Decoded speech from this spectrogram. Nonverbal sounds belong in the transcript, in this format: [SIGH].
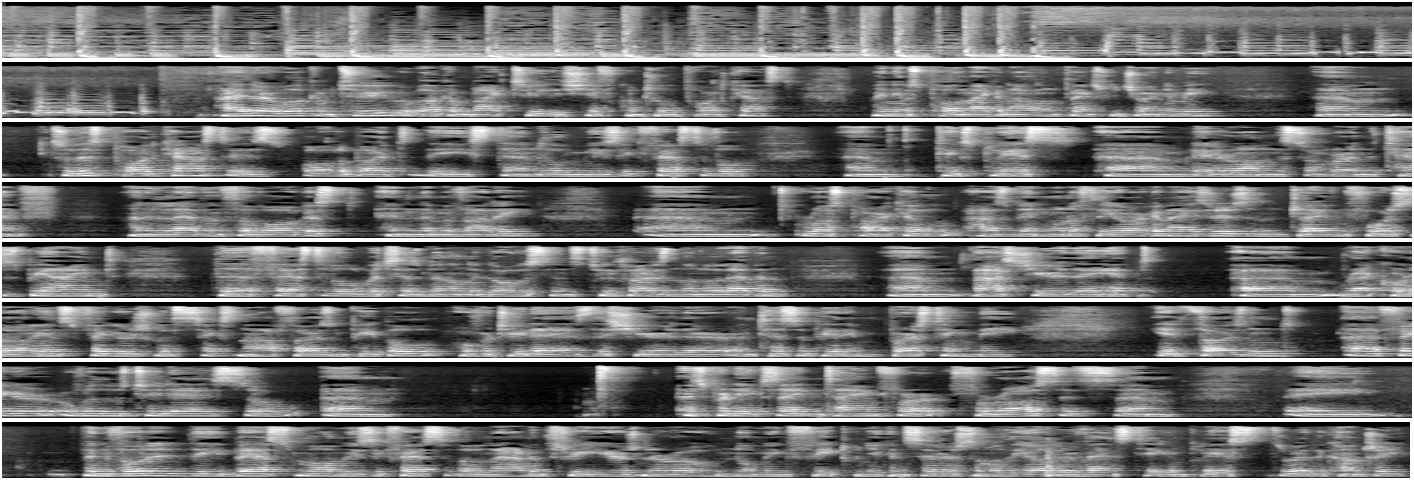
Hi there, welcome to or welcome back to the Shift Control podcast. My name is Paul McAnallen. Thanks for joining me. Um, so this podcast is all about the Stendhal Music Festival. Um, takes place um, later on in the summer on the 10th and 11th of August in Limavady. Um, Ross Parkhill has been one of the organisers and driving forces behind the festival, which has been on the go since 2011. Um, last year they hit um, record audience figures with six and a half thousand people over two days. This year, they're anticipating bursting the eight thousand uh, figure over those two days. So um, it's pretty exciting time for for us. It's um, a been voted the best small music festival in Ireland three years in a row. No mean feat when you consider some of the other events taking place throughout the country.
